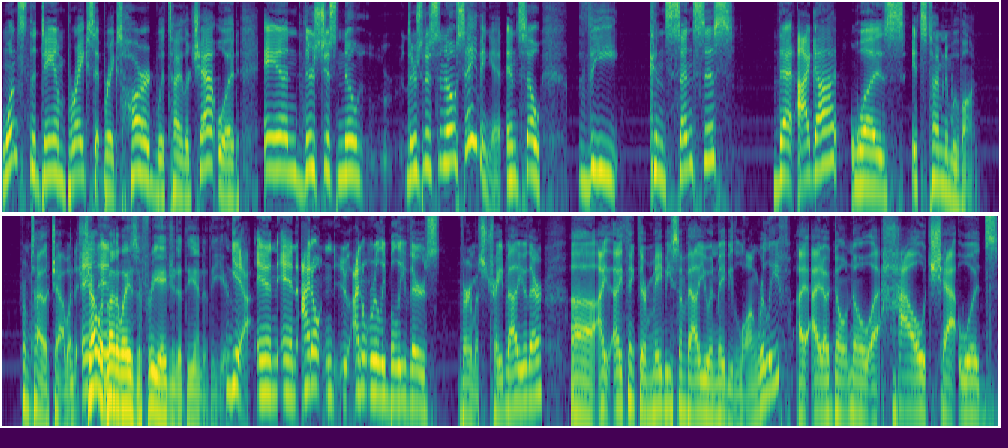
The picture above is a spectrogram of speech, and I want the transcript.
once the dam breaks, it breaks hard with Tyler Chatwood, and there's just no there's just no saving it. And so the consensus that I got was it's time to move on from Tyler Chatwood. And- Chatwood, and- by the way, is a free agent at the end of the year. yeah, and and I don't I don't really believe there's very much trade value there. Uh, I, I think there may be some value in maybe long relief. I, I don't know uh, how Chatwood's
